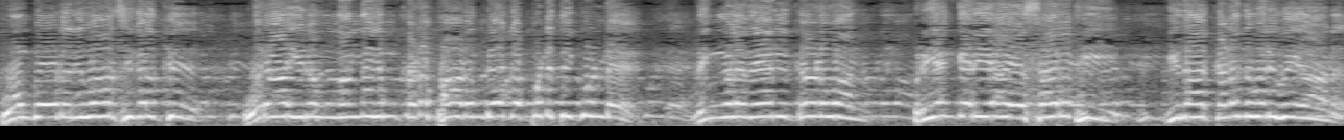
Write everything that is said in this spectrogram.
പൂങ്കോട് നിവാസികൾക്ക് ഒരായിരം നന്ദിയും കടപ്പാടും രേഖപ്പെടുത്തിക്കൊണ്ട് നിങ്ങളെ നേരിൽ കാണുവാൻ പ്രിയങ്കരിയായ സാരഥി ഇതാ കടന്നു വരികയാണ്.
